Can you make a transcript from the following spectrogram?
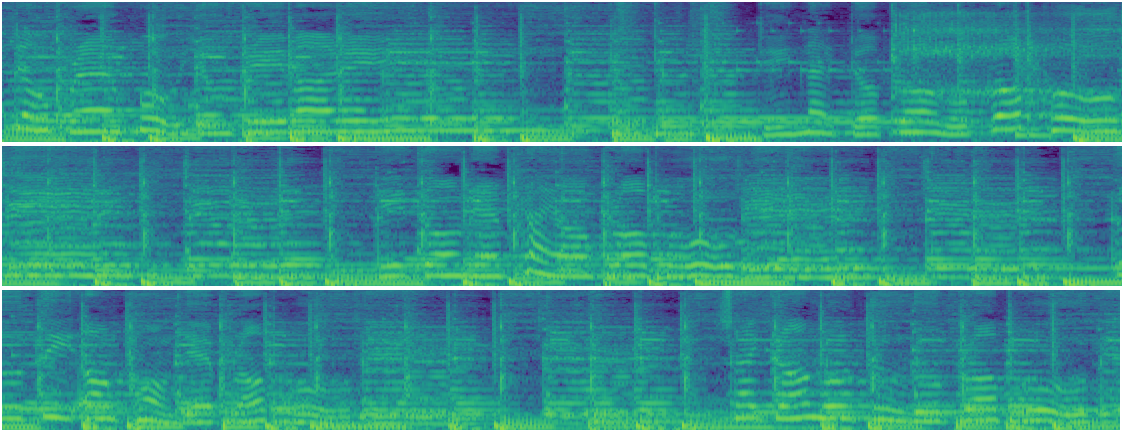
night တော့ brand ဖို့ယုံကြည်ပါလေ day night တော့ pro ကို pro ဖို့ပဲ day တော့ brand ဖိုင်အောင် pro ဖို့ပဲသူတိအောင်ဖောင်းရဲ့ pro ဖို့ပဲ shy ground ကိုသူတို့ pro ဖို့ပဲ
